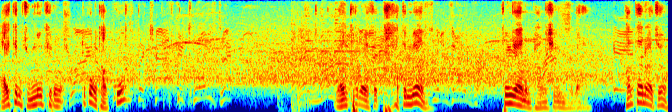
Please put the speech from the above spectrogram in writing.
아이템 줍는 키로 뚜껑 닫고 연타로해서 닫으면 승리하는 방식입니다. 간단하죠?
